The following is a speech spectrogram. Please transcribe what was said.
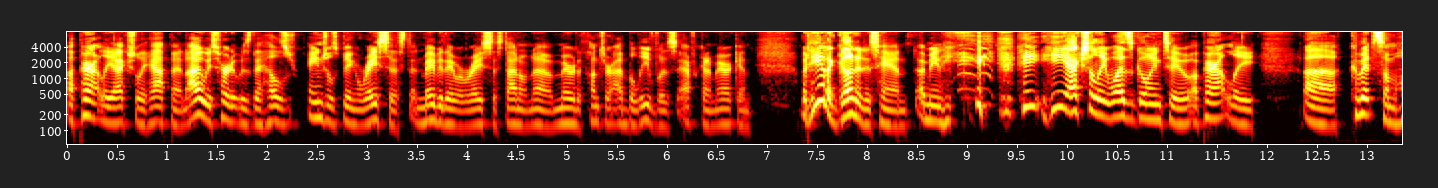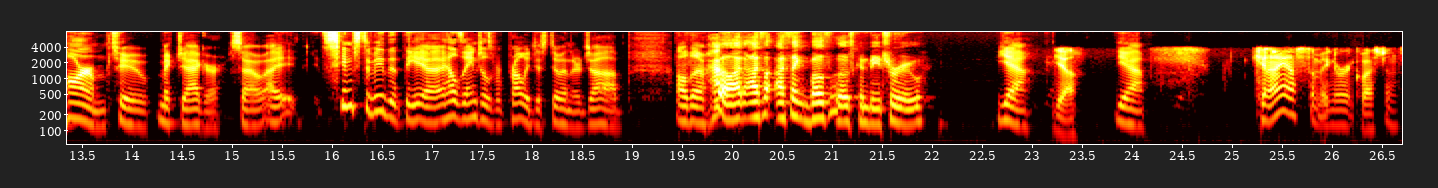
apparently actually happened. I always heard it was the Hell's Angels being racist, and maybe they were racist. I don't know. Meredith Hunter, I believe, was African American, but he had a gun in his hand. I mean, he he, he actually was going to apparently uh, commit some harm to Mick Jagger. So I, it seems to me that the uh, Hell's Angels were probably just doing their job. Although, how, Well, I I, th- I think both of those can be true. yeah, Yeah. yeah. Can I ask some ignorant questions?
